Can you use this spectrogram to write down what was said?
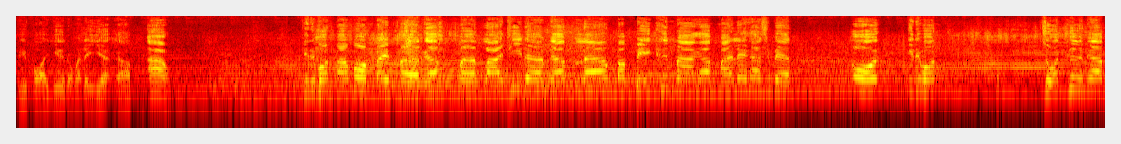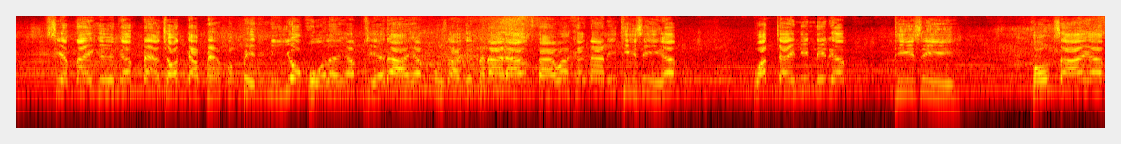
พี่บอยยืดออกมาได้เยอะครับ อ้าว กิติพลปราโมดไปเปิดครับ เปิดลายที่เดิมครับ แล้วปั๊บปีขึ้นมาครับ หมายเลข 51 โอ้กิติพล สวนคืนครับ เสียบในคืนครับแหมช้อนกลับแหมปั๊บปีมีโยกหัวเลยครับ เสียดายครับอุตส่าห์ขึ้นมาได้แล้ว แต่ว่าข้างหน้านี้ทีสี่ครับ วัดใจนิดๆครับทีสี่โค้งซ้ายครับ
